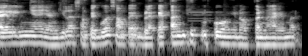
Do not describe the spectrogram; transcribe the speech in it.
tellingnya yang gila sampai gue sampai belepetan gitu ngomongin Oppenheimer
